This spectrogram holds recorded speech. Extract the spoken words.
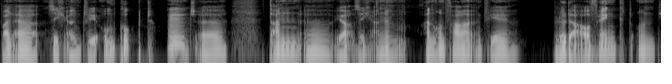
weil er sich irgendwie umguckt mhm. und äh, dann äh, ja sich an einem anderen Fahrer irgendwie blöde aufhängt und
